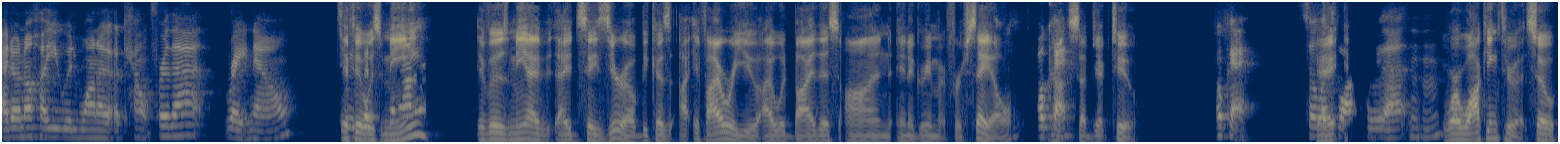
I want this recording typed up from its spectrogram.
I don't know how you would want to account for that right now. Should If it was me, if it was me, I, I'd say zero because I, if I were you, I would buy this on an agreement for sale, Okay. not subject to. Okay. So Okay. let's walk through that. hmm We're walking through it. So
